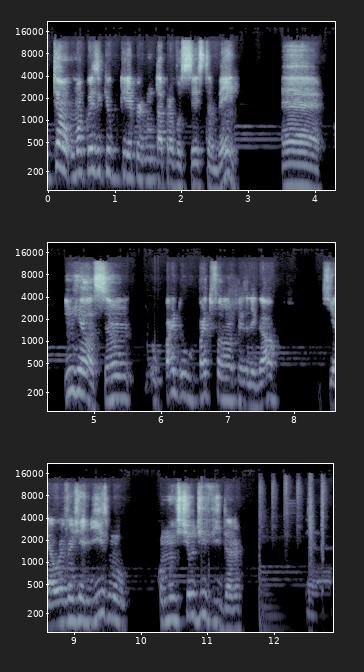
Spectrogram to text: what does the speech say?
Então, uma coisa que eu queria perguntar para vocês também é em relação o Pardo, o Pardo falou uma coisa legal, que é o evangelismo como um estilo de vida, né? É,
